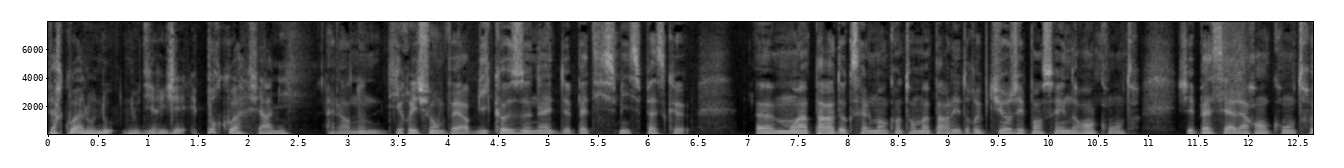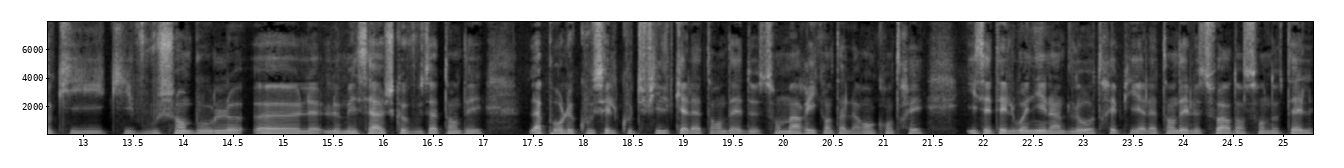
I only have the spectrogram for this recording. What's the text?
Vers quoi allons-nous nous diriger et pourquoi, cher ami? Alors nous nous dirigeons vers Because the Night de Patti Smith parce que euh, moi, paradoxalement, quand on m'a parlé de rupture, j'ai pensé à une rencontre. J'ai passé à la rencontre qui, qui vous chamboule euh, le, le message que vous attendez. Là, pour le coup, c'est le coup de fil qu'elle attendait de son mari quand elle l'a rencontré. Ils étaient éloignés l'un de l'autre et puis elle attendait le soir dans son hôtel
